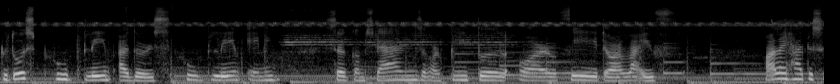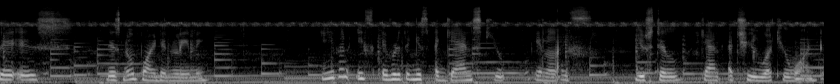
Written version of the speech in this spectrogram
To those who blame others, who blame any circumstance or people or fate or life, all I have to say is there's no point in blaming. Even if everything is against you in life, you still can achieve what you want,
